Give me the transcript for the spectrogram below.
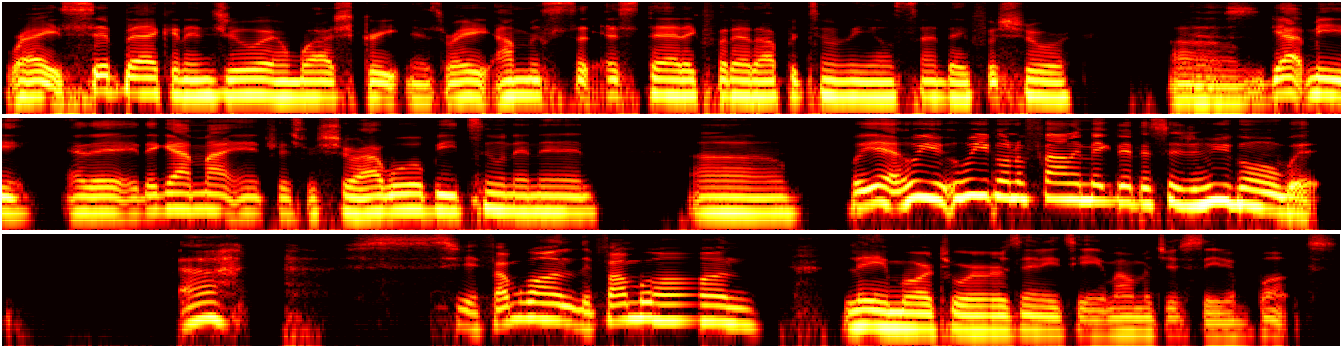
Right. Sit back and enjoy and watch greatness, right? I'm ec- ecstatic for that opportunity on Sunday for sure. Um, Yes. got me. They, they got my interest for sure. I will be tuning in. Um, but yeah, who you who you gonna finally make that decision? Who you going with? Uh if I'm going, if I'm going lean more towards any team, I'm gonna just say the Bucks.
